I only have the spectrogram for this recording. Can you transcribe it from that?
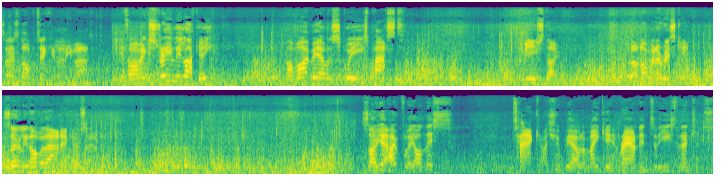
so it's not particularly bad. If I'm extremely lucky, I might be able to squeeze past the Mewstone, but I'm not going to risk it. Certainly not without an echo sound. So yeah, hopefully on this tack I should be able to make it round into the eastern entrance.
